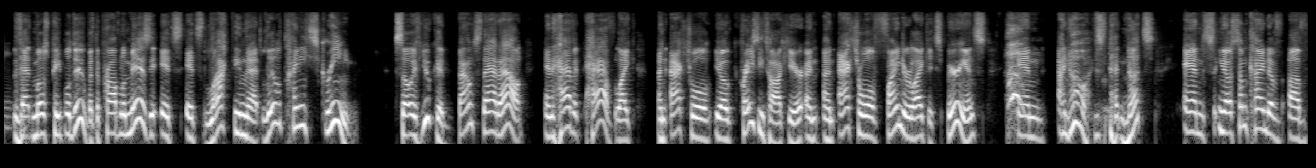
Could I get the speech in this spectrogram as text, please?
Mm-hmm. that most people do. But the problem is it's it's locked in that little tiny screen. So if you could bounce that out and have it have like an actual, you know, crazy talk here, an, an actual finder like experience. and I know, isn't that nuts? And you know, some kind of of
